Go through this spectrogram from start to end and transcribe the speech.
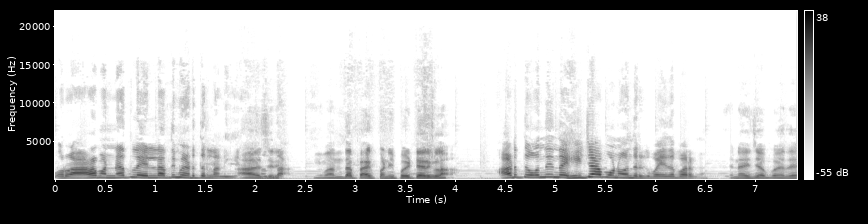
ஒரு அரை மணி நேரத்துல எல்லாத்தையுமே எடுத்துடலாம் நீங்க. வந்தா. பேக் பண்ணி போயிட்டே இருக்கலாம். அடுத்து வந்து இந்த ஹிஜாப் ஒன்று வந்திருக்கு பா இதை பாருங்க. என்ன ஹிஜாப் இது?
